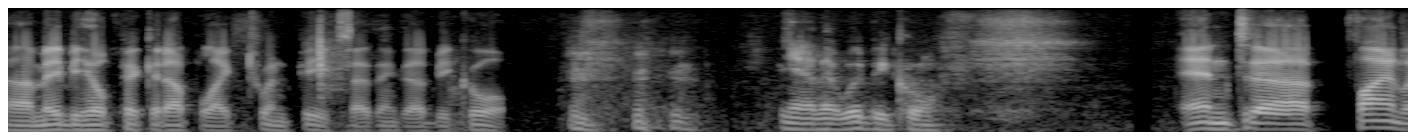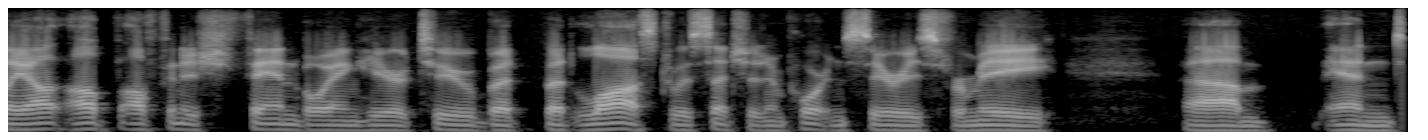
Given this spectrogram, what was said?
Uh, maybe he'll pick it up like Twin Peaks. I think that'd be cool. yeah, that would be cool. And uh, finally, I'll, I'll I'll finish fanboying here too. But but Lost was such an important series for me, um, and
